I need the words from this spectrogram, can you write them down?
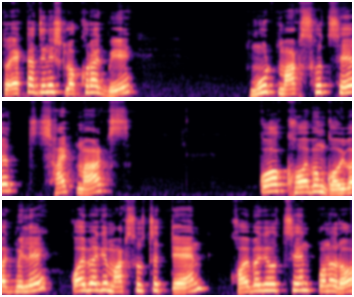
তো একটা জিনিস লক্ষ্য রাখবে মোট মার্কস হচ্ছে ষাট মার্কস ক, খ এবং গ মিলে। ক বিভাগে মার্কস হচ্ছে টেন খ বিভাগে হচ্ছে পনেরো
